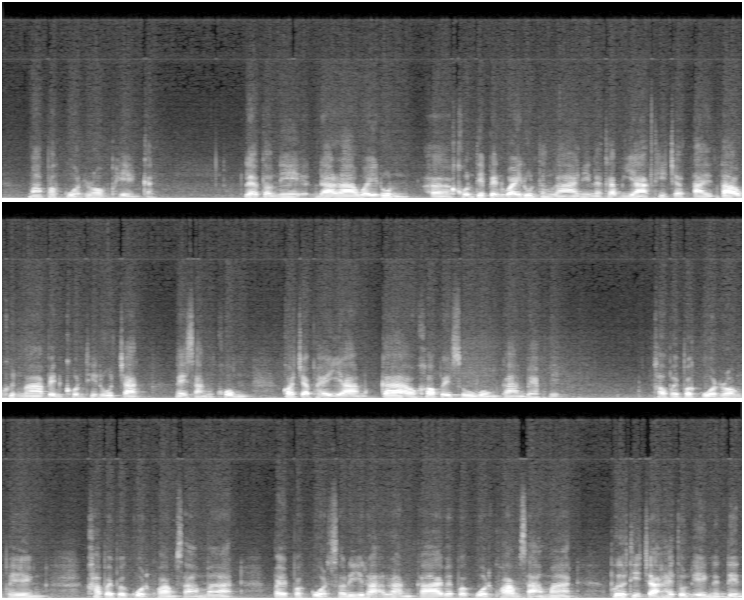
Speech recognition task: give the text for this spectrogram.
ๆ มาประกวดร้องเพลงกัน แล้วตอนนี้ดาราวัยรุ่น คนที่เป็นวัยรุ่นทั้งหลายนี่นะครับ อยากที่จะไต่เต้าขึ้นมาเป็นคนที่รู้จักในสังคม ก็จะพยายามก้าวเข้าไปสู่วงการแบบนี้ เข้าไปประกวดร้องเพลง เข้าไปประกวดความสามารถ ไปประกวดสรีระร่างกาย ไปประกวดความสามารถ เพื่อที่จะให้ตนเองเนี่ยเด่น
